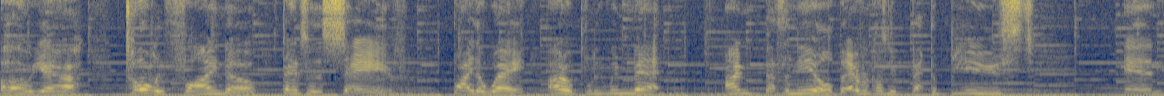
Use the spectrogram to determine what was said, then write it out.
Oh, yeah. Totally fine, though. Thanks for the save. By the way, I don't believe we met. I'm Bethaniel, but everyone calls me Beth the Beast. And,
